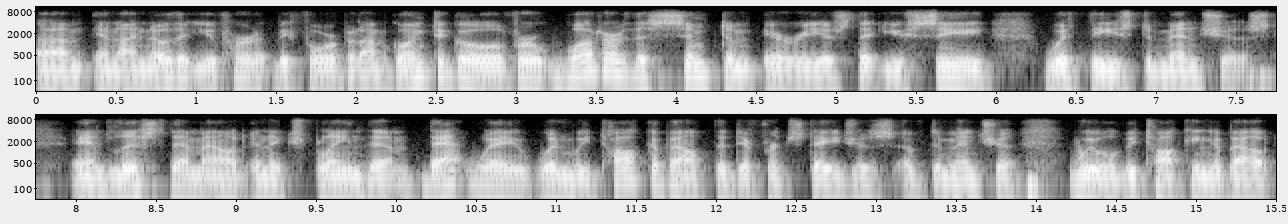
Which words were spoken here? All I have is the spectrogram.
um, and I know that you've heard it before, but I'm going to go over what are the symptom areas that you see with these dementias and list them out and explain them. That way, when we talk about the different stages of dementia, we will be talking about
